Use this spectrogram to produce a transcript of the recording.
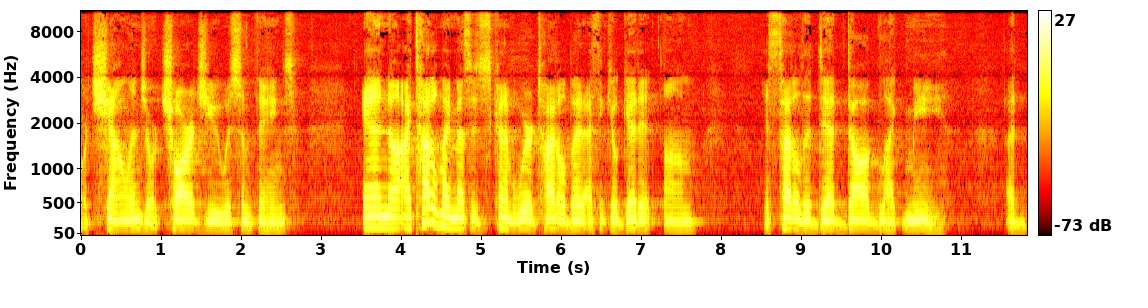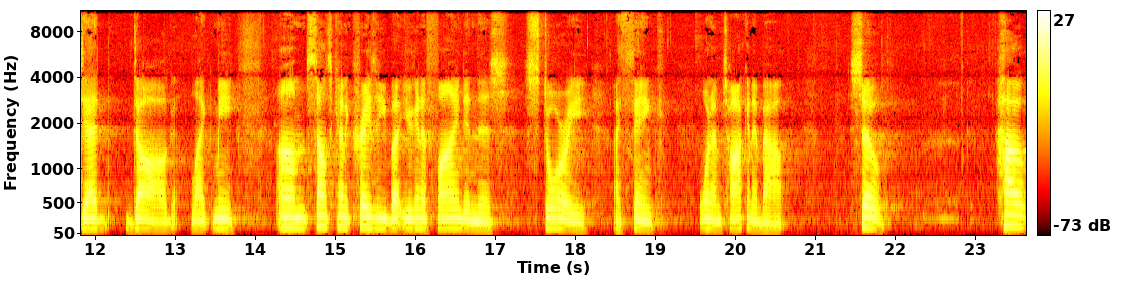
Or challenge or charge you with some things. And uh, I titled my message, it's kind of a weird title, but I think you'll get it. Um, it's titled A Dead Dog Like Me. A Dead Dog Like Me. Um, sounds kind of crazy, but you're going to find in this story, I think, what I'm talking about. So, how,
